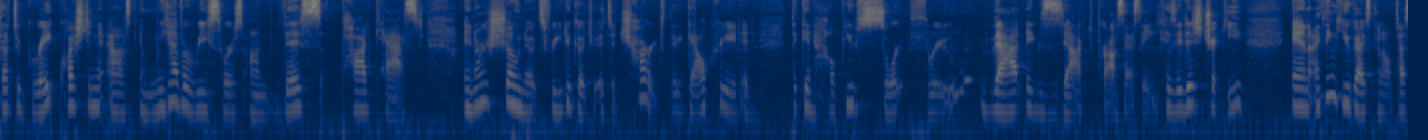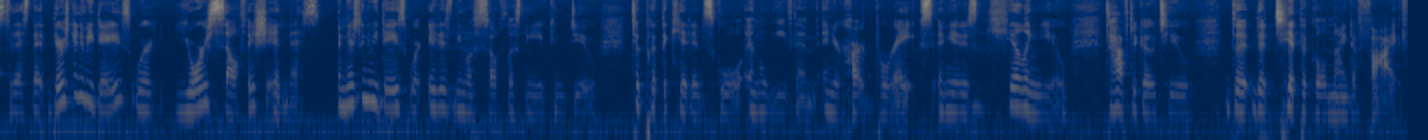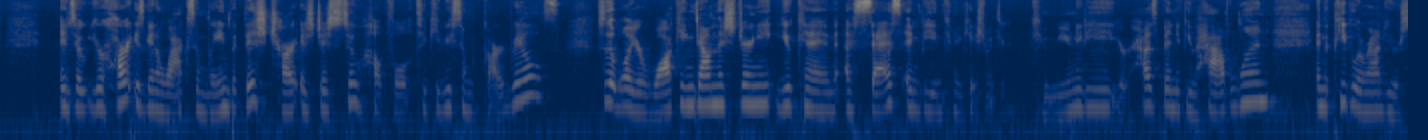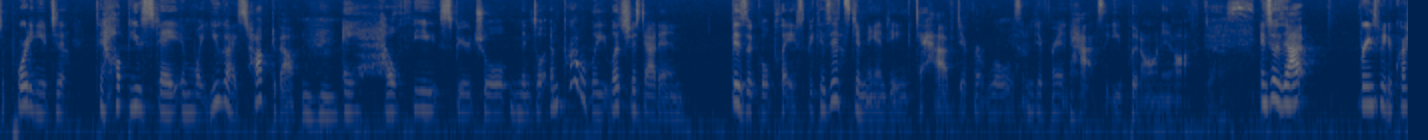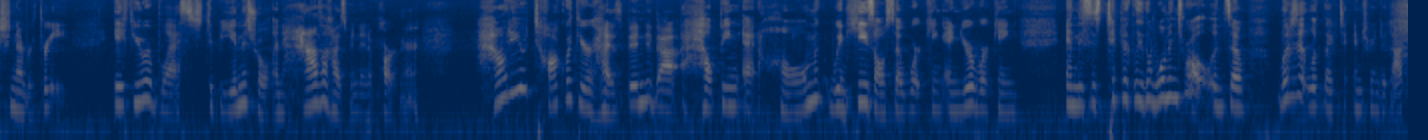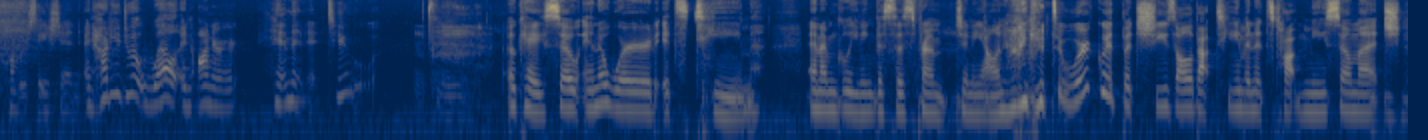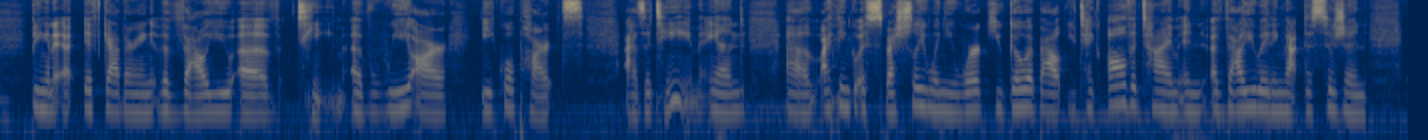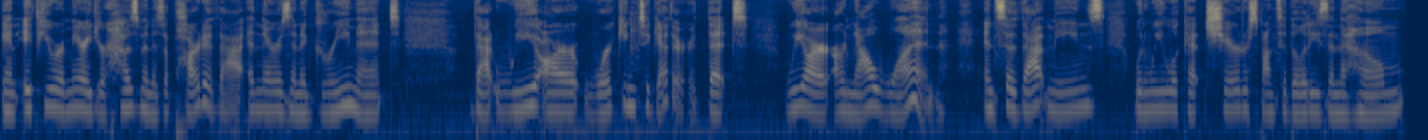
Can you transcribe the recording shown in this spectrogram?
that's a great question to ask. And we have a resource on this podcast in our show notes for you to go to. It's a chart that a gal created that can help you sort through that exact processing because it is tricky. And I think you guys can all attest to this that there's going to be days where you're selfish in this. And there's going to be days where it is the most selfless thing you can do to put the kid in school and leave them, and your heart breaks, and it is killing you to have to go to the, the typical nine to five. And so your heart is going to wax and wane, but this chart is just so helpful to give you some guardrails so that while you're walking down this journey, you can assess and be in communication with your community, your husband, if you have one, and the people around you are supporting you to to help you stay in what you guys talked about mm-hmm. a healthy spiritual, mental, and probably let's just add in physical place because it's demanding to have different roles and different hats that you put on and off. Yes. And so that brings me to question number three. If you are blessed to be in this role and have a husband and a partner, how do you talk with your husband about helping at home when he's also working and you're working? And this is typically the woman's role. And so, what does it look like to enter into that conversation? And how do you do it well and honor him in it too? Okay, so in a word, it's team. And I'm gleaning this is from Jennie Allen, who I get to work with, but she's all about team, and it's taught me so much mm-hmm. being in a IF:Gathering the value of team, of we are equal parts as a team. And uh, I think, especially when you work, you go about, you take all the time in evaluating that decision. And if you are married, your husband is a part of that, and there is an agreement that we are working together, that we are, are now one. And so that means when we look at shared responsibilities in the home,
